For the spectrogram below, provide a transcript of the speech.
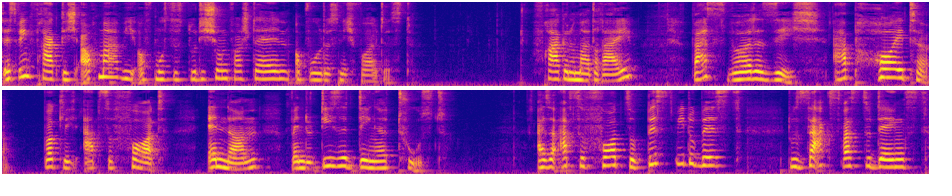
Deswegen frag dich auch mal, wie oft musstest du dich schon verstellen, obwohl du es nicht wolltest. Frage Nummer drei. Was würde sich ab heute, wirklich ab sofort, ändern, wenn du diese Dinge tust? Also ab sofort so bist, wie du bist, du sagst, was du denkst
